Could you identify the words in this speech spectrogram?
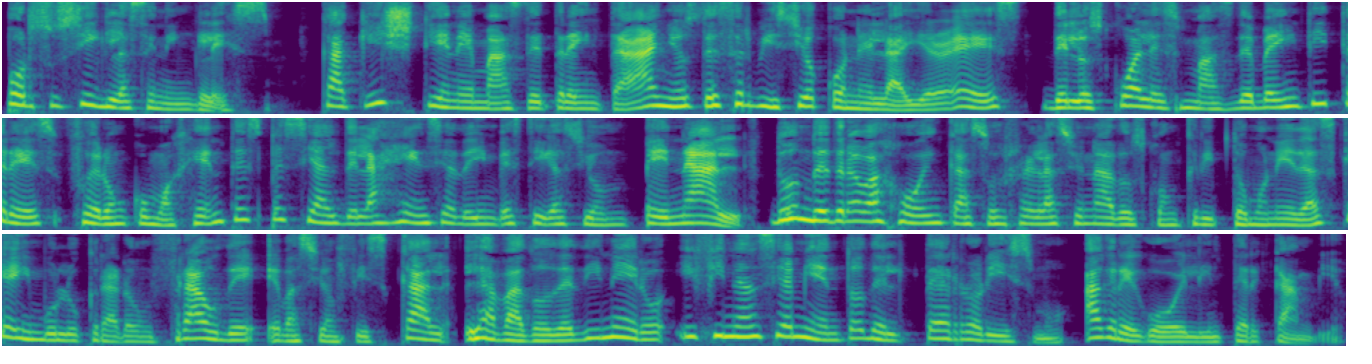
por sus siglas en inglés. Kakish tiene más de 30 años de servicio con el IRS, de los cuales más de 23 fueron como agente especial de la Agencia de Investigación Penal, donde trabajó en casos relacionados con criptomonedas que involucraron fraude, evasión fiscal, lavado de dinero y financiamiento del terrorismo, agregó el intercambio.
